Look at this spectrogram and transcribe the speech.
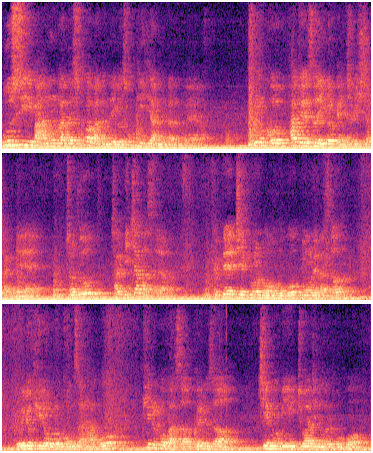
무수히 많은 거한테 속아봤는데 이거 속이지 않는다는 거예요. 그럼 그 파주에서 이걸 맨 처음에 시작할 때 저도 잘 믿지 않았어요. 근데 제품을 먹어보고 병원에 가서 의료 기록으로 검사를 하고 피를 뽑아서 그러면서 제 몸이 좋아지는 걸 보고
